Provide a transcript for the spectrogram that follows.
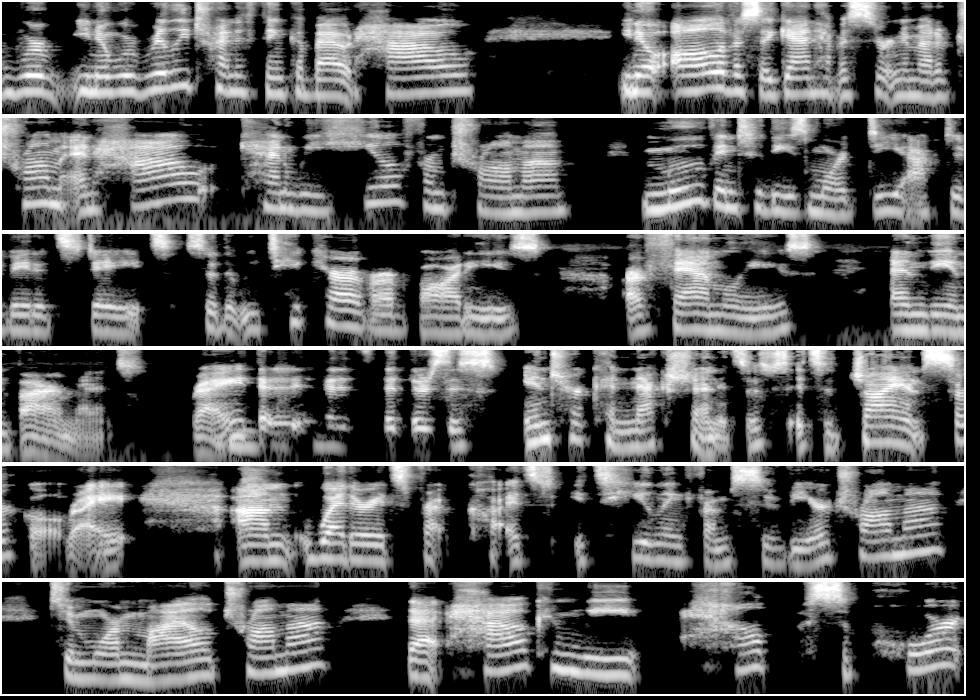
we're you know we're really trying to think about how you know all of us again have a certain amount of trauma and how can we heal from trauma move into these more deactivated states so that we take care of our bodies our families and the environment right? Mm-hmm. That, that, that, there's this interconnection. It's a it's a giant circle, right? Um, whether it's it's it's healing from severe trauma to more mild trauma. That how can we help support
